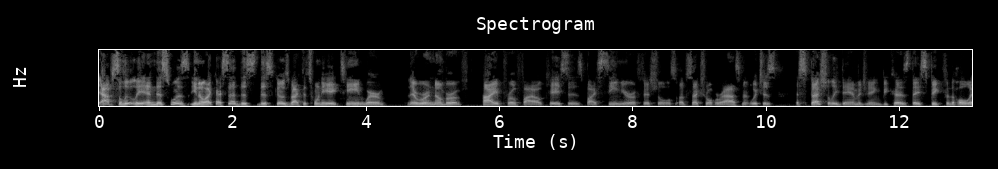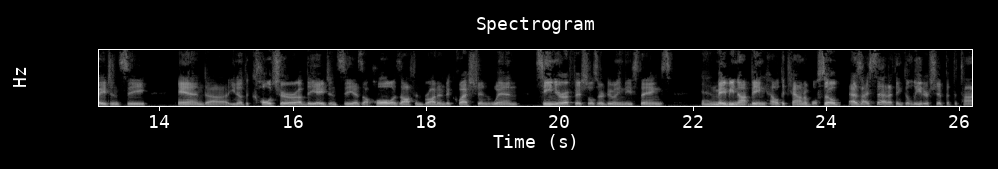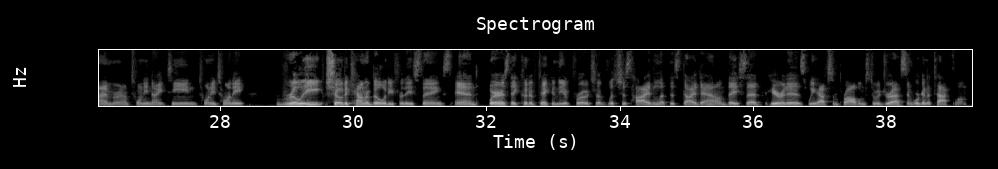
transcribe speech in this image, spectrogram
Absolutely, and this was, you know, like I said, this this goes back to 2018, where there were a number of high-profile cases by senior officials of sexual harassment, which is especially damaging because they speak for the whole agency, and uh, you know, the culture of the agency as a whole is often brought into question when senior officials are doing these things and maybe not being held accountable. So, as I said, I think the leadership at the time around 2019, 2020 really showed accountability for these things. And whereas they could have taken the approach of let's just hide and let this die down, they said, here it is. We have some problems to address and we're going to tackle them.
